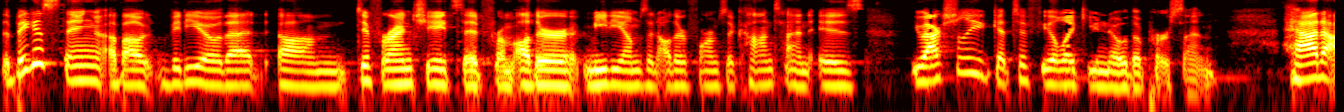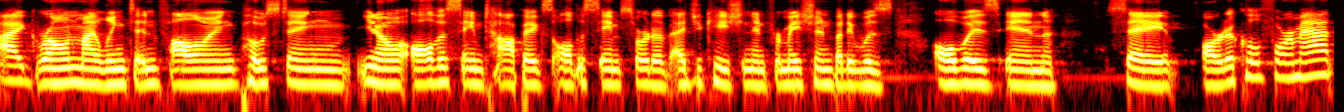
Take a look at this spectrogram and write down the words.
the biggest thing about video that um, differentiates it from other mediums and other forms of content is you actually get to feel like you know the person had I grown my LinkedIn following, posting, you know, all the same topics, all the same sort of education information, but it was always in, say, article format,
